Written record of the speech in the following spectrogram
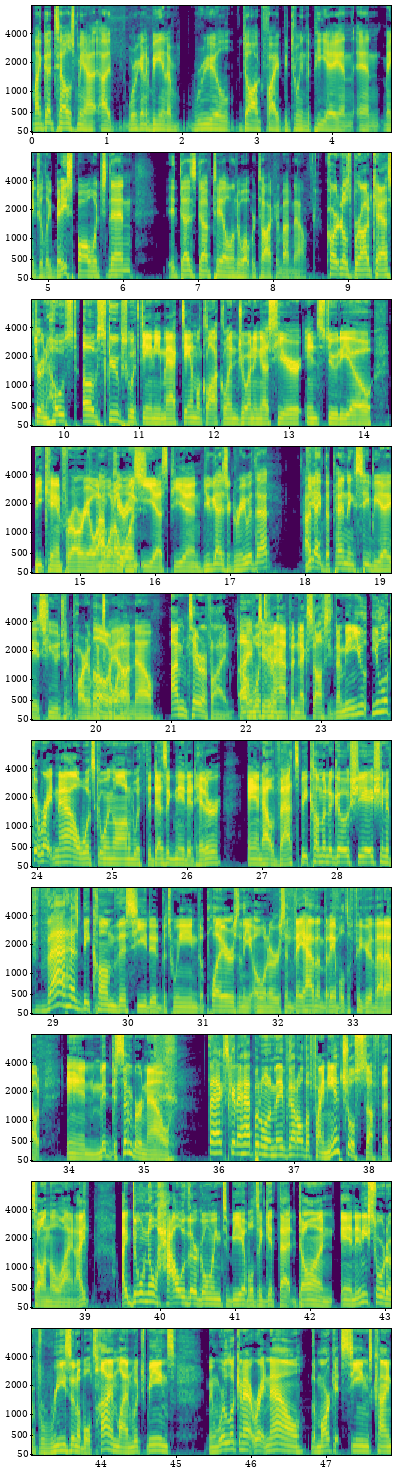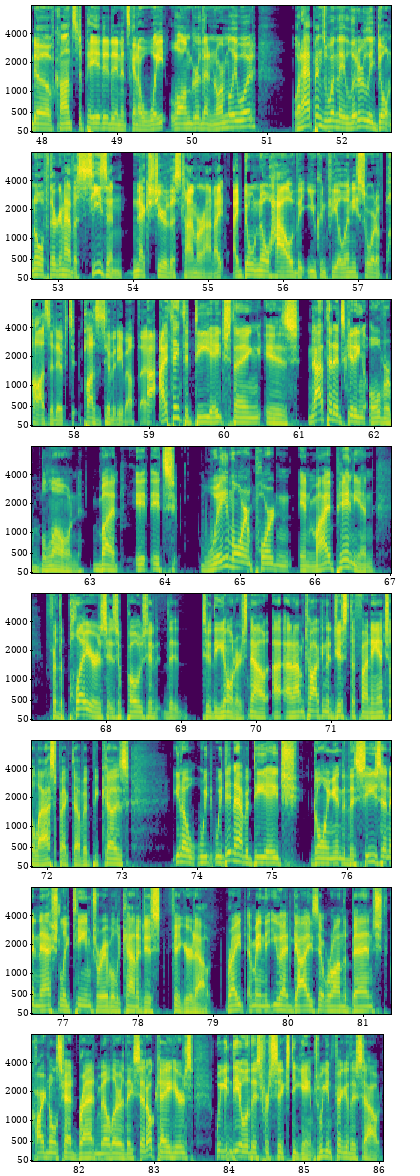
my gut tells me I, I, we're going to be in a real dogfight between the PA and, and Major League Baseball, which then it does dovetail into what we're talking about now. Cardinals broadcaster and host of Scoops with Danny Mac, Dan McLaughlin, joining us here in studio. BK and Ferrario on I'm 101 curious. ESPN. You guys agree with that? I Yeah. think the pending CBA is huge and part of what's Oh, going yeah. on now. I'm terrified of what's going to happen next offseason. I mean, you you look at right now what's going on with the designated hitter and how that's become a negotiation. If that has become this heated between the players and the owners, and they haven't been able to figure that out in mid December now, the heck's going to happen when they've got all the financial stuff that's on the line? I. I don't know how they're going to be able to get that done in any sort of reasonable timeline, which means I mean, we're looking at right now, the market seems kind of constipated and it's going to wait longer than it normally would. What happens when they literally don't know if they're going to have a season next year this time around? I, I don't know how that you can feel any sort of positive positivity about that. I think the DH thing is not that it's getting overblown, but it, it's way more important, in my opinion, for the players as opposed to the, to the owners. Now, I, and I'm talking to just the financial aspect of it because – you know, we we didn't have a DH going into the season, and National League teams were able to kind of just figure it out, right? I mean, that you had guys that were on the bench. The Cardinals had Brad Miller. They said, okay, here's we can deal with this for 60 games. We can figure this out.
